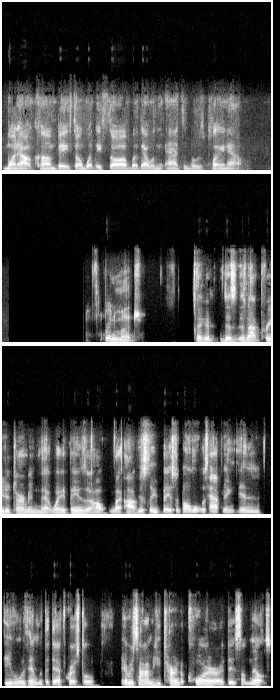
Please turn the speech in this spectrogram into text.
one outcome based on what they saw, but that wasn't actually what was playing out. Pretty much. Like it, this is not predetermined that way. Things are all, like obviously based upon what was happening in even with him with the death crystal. Every time he turned a corner or did something else,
